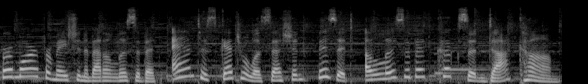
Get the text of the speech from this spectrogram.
For more information about Elizabeth and to schedule a session, visit elizabethcookson.com.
